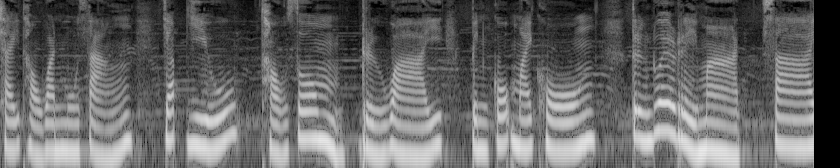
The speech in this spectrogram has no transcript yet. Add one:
ใช้เถาวันมูสัง ยับยิ้ว เถาส้ม หรือหวาย เป็นโก๊ะไม้โค้ง ตรึงด้วยเรมาดซ้าย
